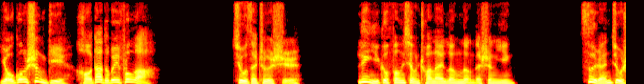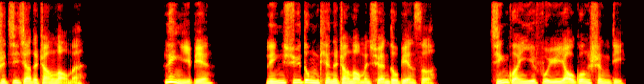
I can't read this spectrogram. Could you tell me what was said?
瑶光圣地好大的威风啊！就在这时，另一个方向传来冷冷的声音，自然就是姬家的长老们。另一边，灵虚洞天的长老们全都变色。尽管依附于瑶光圣地，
